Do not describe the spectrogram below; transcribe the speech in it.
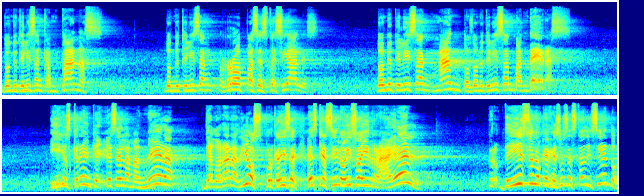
donde utilizan campanas, donde utilizan ropas especiales, donde utilizan mantos, donde utilizan banderas. Y ellos creen que esa es la manera de adorar a Dios, porque dice, es que así lo hizo a Israel. Pero de eso es lo que Jesús está diciendo,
